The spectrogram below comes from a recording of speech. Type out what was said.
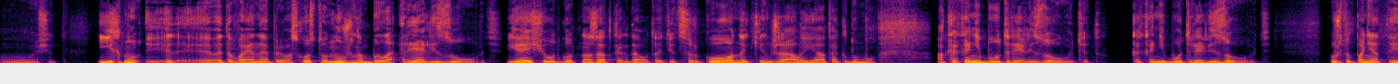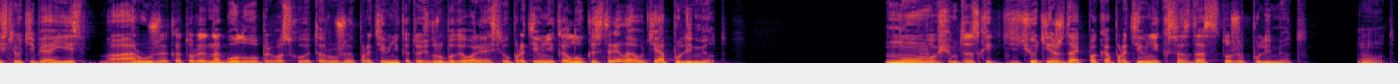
значит, их, ну, э, э, это военное превосходство нужно было реализовывать. Я еще вот год назад, когда вот эти цирконы, кинжалы, я так думал, а как они будут реализовывать это? Как они будут реализовывать? Потому что понятно, если у тебя есть оружие, которое на голову превосходит оружие противника, то есть, грубо говоря, если у противника лук и стрелы, а у тебя пулемет. Ну, в общем-то, сказать, что тебе ждать, пока противник создаст тоже пулемет. Вот.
